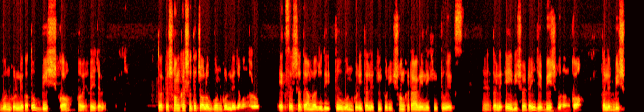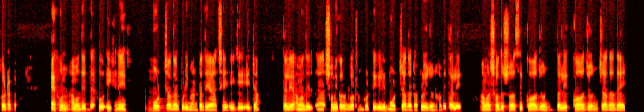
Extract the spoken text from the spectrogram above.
গুণ করলে কত? বিশ ক হবে, হয়ে যাবে। তো একটা সংখ্যার সাথে চলক গুণ করলে, যেমন ধরো এক্সের সাথে আমরা যদি টু গুণ করি, তাহলে কি করি? সংখ্যাটা আগে লিখি টু এক্স হ্যাঁ তাহলে এই বিষয়টাই যে বিশ গুণন ক, তাহলে বিশ ক টাকা। এখন আমাদের দেখো এখানে মোট চাঁদার পরিমাণটা দেয়া আছে, এই যে এটা। তাহলে আমাদের সমীকরণ গঠন করতে গেলে মোট চাঁদাটা প্রয়োজন হবে। তাহলে আমার সদস্য আছে কজন? তাহলে কজন চাঁদা দেয়?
